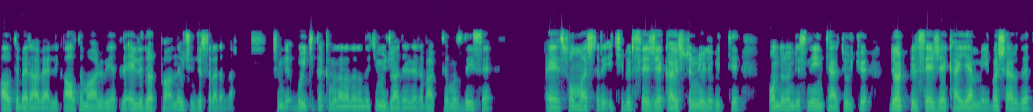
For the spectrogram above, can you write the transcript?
6 beraberlik, 6 mağlubiyetle 54 puanla 3. sıradalar. Şimdi bu iki takımın aralarındaki mücadelelere baktığımızda ise e, son maçları 2-1 SJK üstünlüğüyle bitti. Ondan öncesinde Inter Türk'ü 4-1 SJK'yı yenmeyi başardı.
